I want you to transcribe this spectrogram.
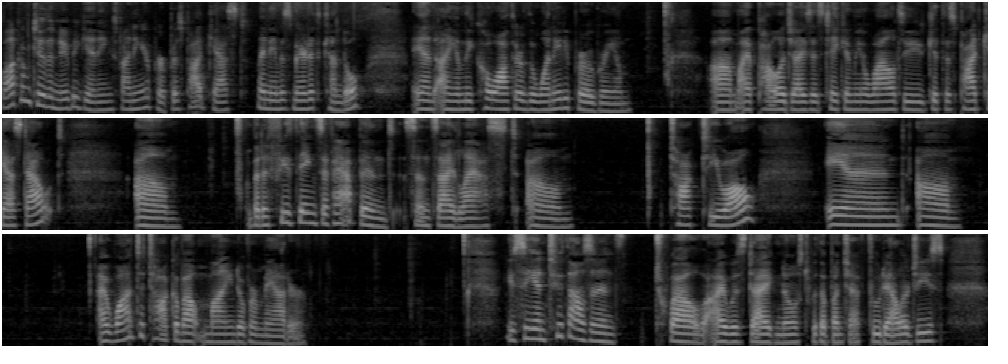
Welcome to the New Beginnings Finding Your Purpose podcast. My name is Meredith Kendall, and I am the co author of the 180 program. Um, I apologize, it's taken me a while to get this podcast out, um, but a few things have happened since I last um, talked to you all, and um, I want to talk about mind over matter. You see, in 2012, I was diagnosed with a bunch of food allergies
